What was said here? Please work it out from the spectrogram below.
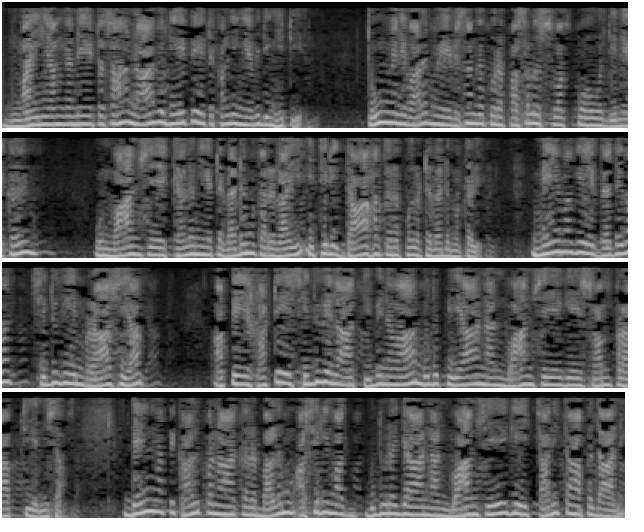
මයංගනේට සහ නාගදීපේට කලින් එවිදින් හිටියේ තුන්වෙනි වර මේ විසංගපුර පසළොස්වක් පොහොව දිනක උන්වහන්සේ කැලණියට වැඩම කරලයි ඉතිරි 14 පොළට වැඩම කළේ. මේ වගේ වැදගත් සිදුවීම් රාශියක් අපේ රටේ සිදු වෙලා තිබෙනවා බුදු පියාණන් වහන්සේගේ සම්ප්‍රාප්තිය නිසා. දැන් අපි කල්පනා කර බලමු අසිරිමත් බුදුරජාණන් වහන්සේගේ චරිතාපදානය.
